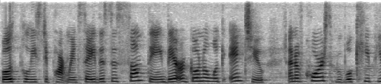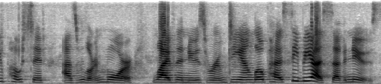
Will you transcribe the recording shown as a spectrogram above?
Both police departments say this is something they are going to look into, and of course, we will keep you posted as we learn more. Live in the newsroom, DeAnn Lopez, CBS 7 News.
